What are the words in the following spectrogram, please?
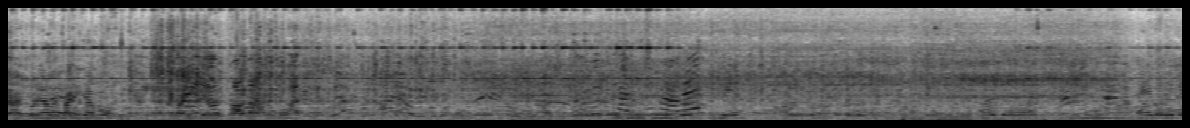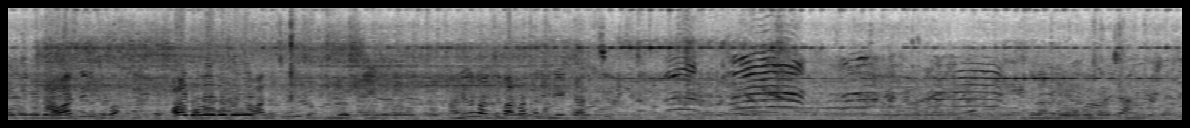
তারপরে আবার বাড়ি যাব। বাড়ি গিয়ে আবার খাওয়া দাওয়া করব। আওয়াজ গো? হ্যাঁ আওয়াজ হচ্ছে দেখেছ? আমি তো ভাবছি বারবার খালি নেট ডাকছে। আমাদের বসে আছে আমি বসে আছি।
